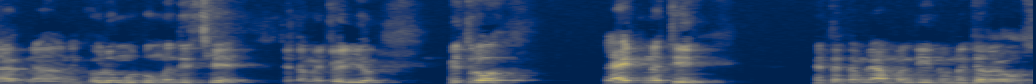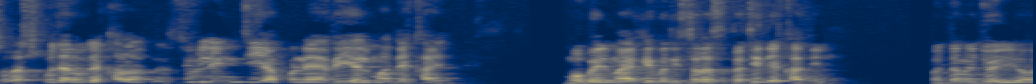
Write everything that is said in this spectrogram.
નાગના અને કેવડું મોટું મંદિર છે તે તમે જોઈ લો. મિત્રો લાઇટ નથી નહીં તો તમને આ મંદિરનો નજારો એવો સરસ મજાનો દેખાડો. અને શિવલિંગ જે આપણને રિયલમાં દેખાય. મોબાઈલમાં એટલી બધી સરસ નથી દેખાતી. પણ તમે જોઈ લો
